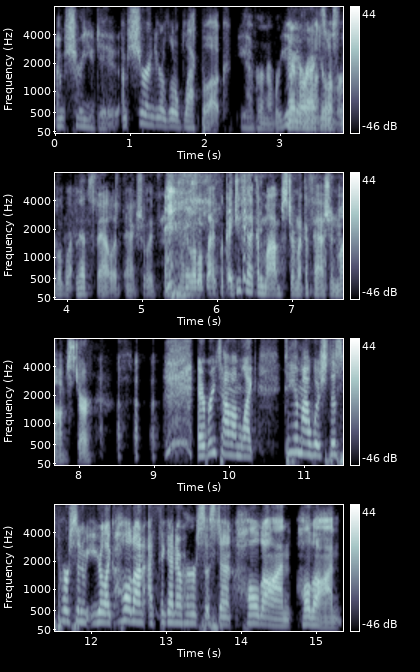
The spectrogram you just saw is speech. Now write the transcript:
I'm sure you do. I'm sure in your little black book you have her number. You my miraculous little. Black, that's valid, actually. my little black book. I do feel like a mobster. I'm like a fashion mobster. Every time I'm like, damn, I wish this person. You're like, hold on, I think I know her assistant. Hold on, hold on.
